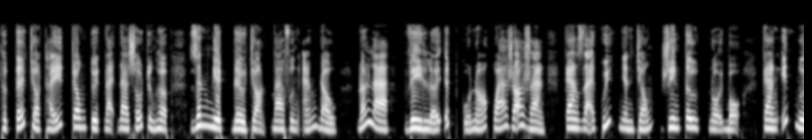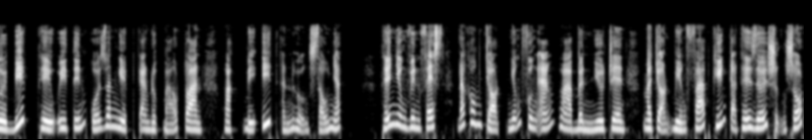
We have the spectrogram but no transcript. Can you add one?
Thực tế cho thấy trong tuyệt đại đa số trường hợp, doanh nghiệp đều chọn ba phương án đầu. Đó là vì lợi ích của nó quá rõ ràng, càng giải quyết nhanh chóng, riêng tư, nội bộ, càng ít người biết thì uy tín của doanh nghiệp càng được bảo toàn hoặc bị ít ảnh hưởng xấu nhất. Thế nhưng VinFast đã không chọn những phương án hòa bình như trên mà chọn biện pháp khiến cả thế giới sửng sốt,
